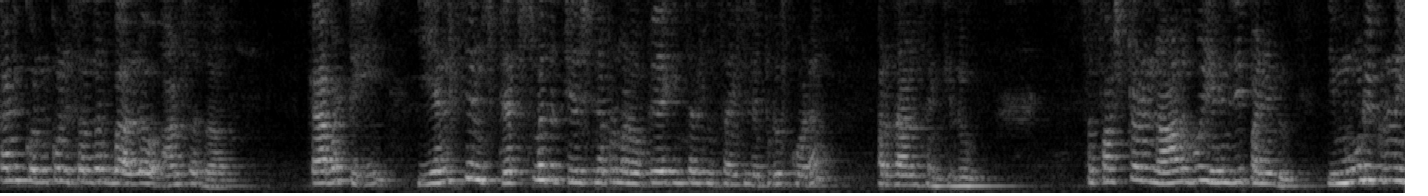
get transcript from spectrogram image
కానీ కొన్ని కొన్ని సందర్భాల్లో ఆన్సర్ రాదు. కాబట్టి ఎల్సిఎం స్టెప్స్ మెథడ్ చేసినప్పుడు మనం ఉపయోగించాల్సిన సంఖ్యలు ఎప్పుడు కూడా ప్రధాన సంఖ్యలు. సో ఫస్ట్ నాలుగు ఎనిమిది పన్నెండు. ఈ మూడు ఇక్కడ ఉన్న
